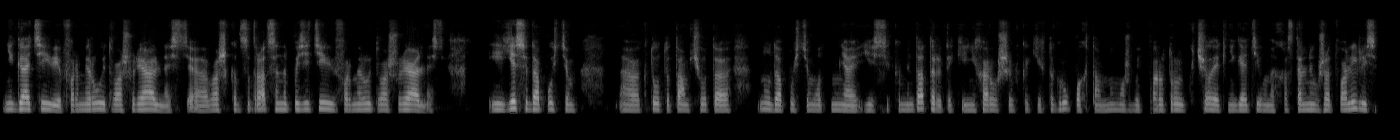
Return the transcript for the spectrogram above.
негативе формирует вашу реальность, а ваша концентрация на позитиве формирует вашу реальность. И если, допустим, а, кто-то там что-то, ну, допустим, вот у меня есть комментаторы такие нехорошие в каких-то группах, там, ну, может быть, пару-тройку человек негативных, остальные уже отвалились,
